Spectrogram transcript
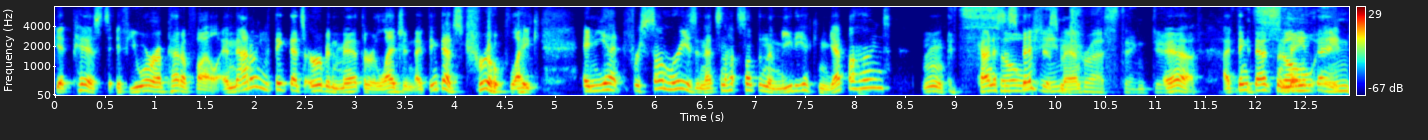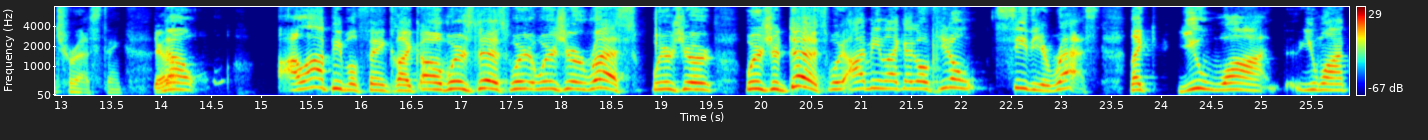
get pissed if you are a pedophile, and I don't even think that's urban myth or legend. I think that's true. Like, and yet for some reason that's not something the media can get behind. Mm, It's kind of so suspicious, man. Interesting, dude. Yeah, I think It's that's so the main thing. interesting. Yeah. Now, a lot of people think like, "Oh, where's this? Where, where's your arrest? Where's your, where's your this?" Where, I mean, like, I go, if you don't see the arrest, like, you want, you want,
